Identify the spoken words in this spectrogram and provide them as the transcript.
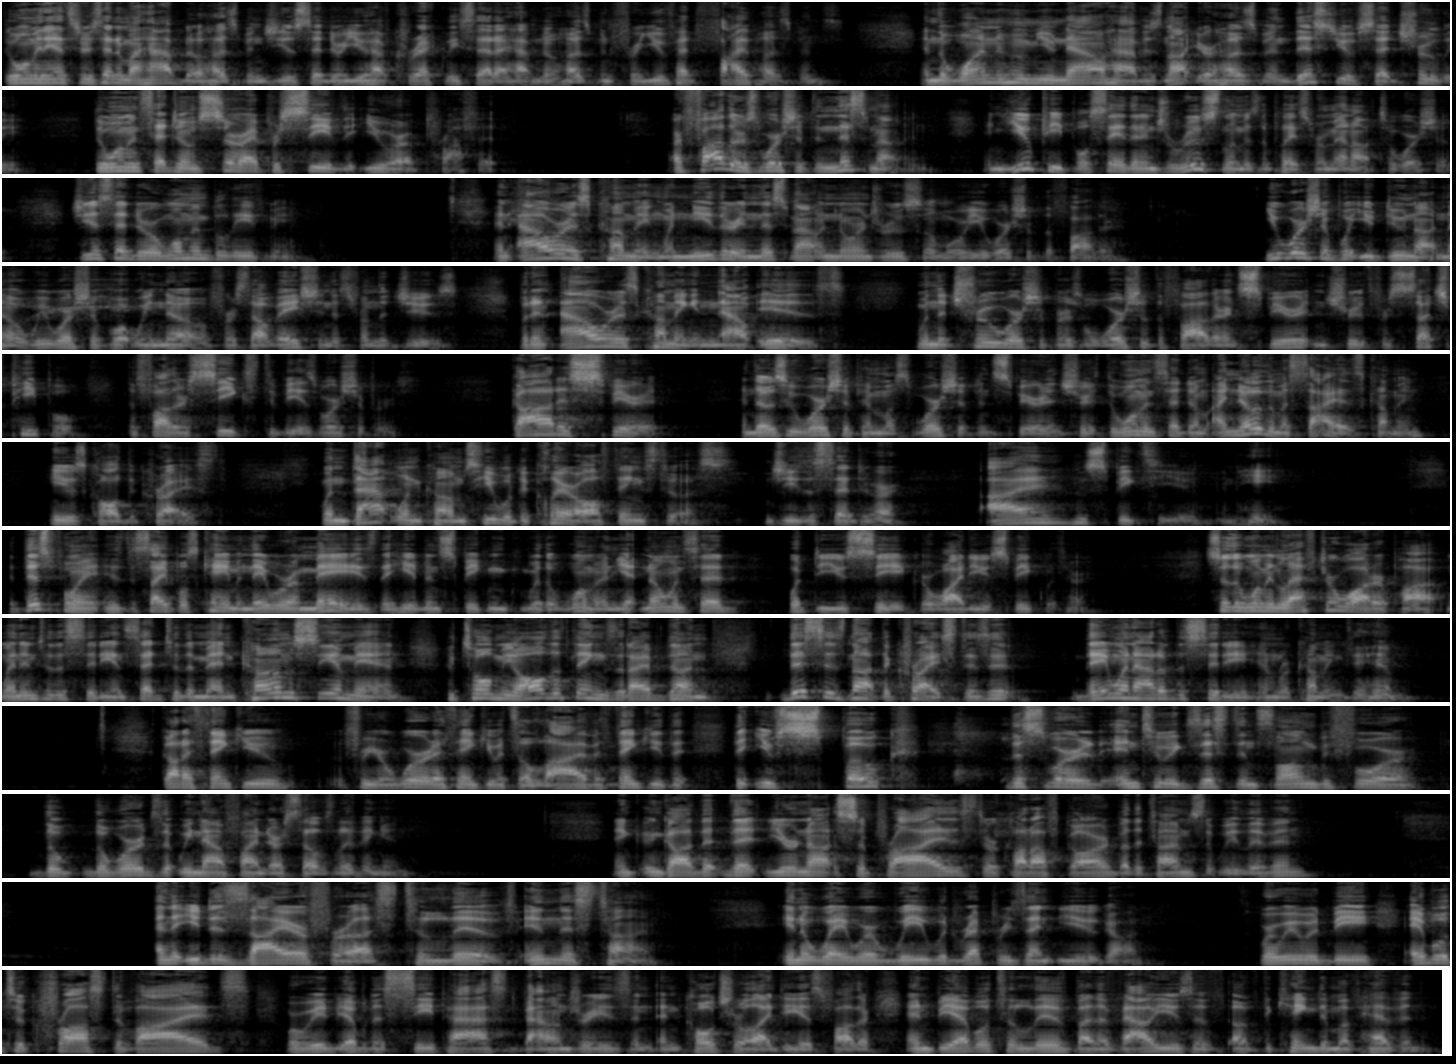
The woman answered and said him, I have no husband. Jesus said to her, You have correctly said, I have no husband, for you've had five husbands, and the one whom you now have is not your husband. This you have said truly. The woman said to him, Sir, I perceive that you are a prophet. Our fathers worshiped in this mountain, and you people say that in Jerusalem is the place where men ought to worship. Jesus said to her, Woman, believe me. An hour is coming when neither in this mountain nor in Jerusalem will you worship the Father. You worship what you do not know. We worship what we know, for salvation is from the Jews. But an hour is coming, and now is, when the true worshipers will worship the Father in spirit and truth. For such people, the Father seeks to be his worshipers. God is spirit and those who worship him must worship in spirit and truth. The woman said to him, I know the Messiah is coming, he is called the Christ. When that one comes, he will declare all things to us. Jesus said to her, I who speak to you am he. At this point, his disciples came, and they were amazed that he had been speaking with a woman, yet no one said, What do you seek, or why do you speak with her? So the woman left her water pot, went into the city, and said to the men, Come see a man who told me all the things that I have done. This is not the Christ, is it? They went out of the city and were coming to him. God, I thank you for your word. I thank you it's alive. I thank you that, that you've spoke this word into existence long before the, the words that we now find ourselves living in. And, and God, that, that you're not surprised or caught off guard by the times that we live in. And that you desire for us to live in this time in a way where we would represent you, God where we would be able to cross divides, where we'd be able to see past boundaries and, and cultural ideas, Father, and be able to live by the values of, of the kingdom of heaven,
